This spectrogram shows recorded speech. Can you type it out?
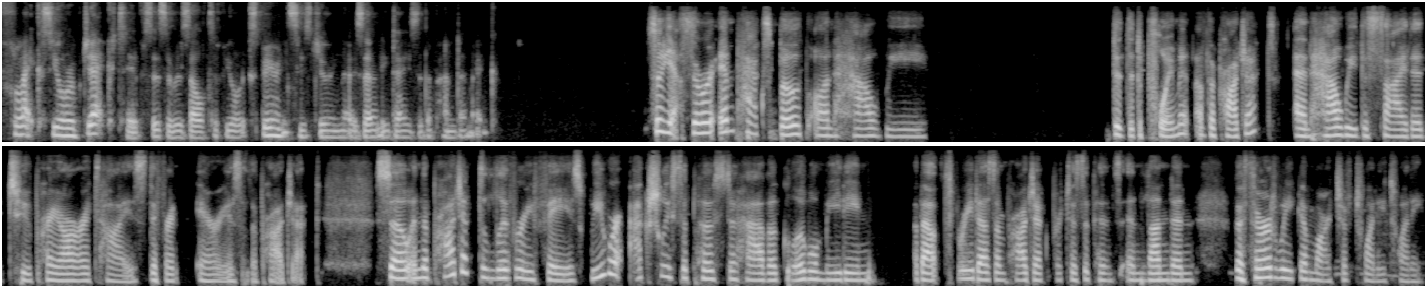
flex your objectives as a result of your experiences during those early days of the pandemic? So, yes, there were impacts both on how we did the deployment of the project and how we decided to prioritize different areas of the project. So, in the project delivery phase, we were actually supposed to have a global meeting about three dozen project participants in London the third week of March of 2020.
